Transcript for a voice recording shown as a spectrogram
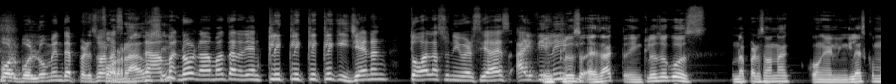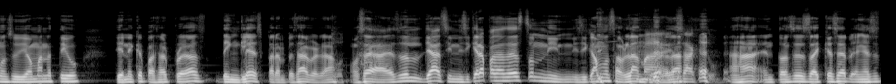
por volumen de personas. Forrados, nada sí. más, no, nada más darían clic, clic, clic, clic y llenan todas las universidades Ivy League. Incluso, exacto, incluso Gus, una persona con el inglés como su idioma nativo, tiene que pasar pruebas de inglés para empezar, ¿verdad? O sea, eso ya, si ni siquiera pasas esto, ni, ni sigamos hablando, ¿verdad? Exacto. Ajá, entonces hay que hacer, en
